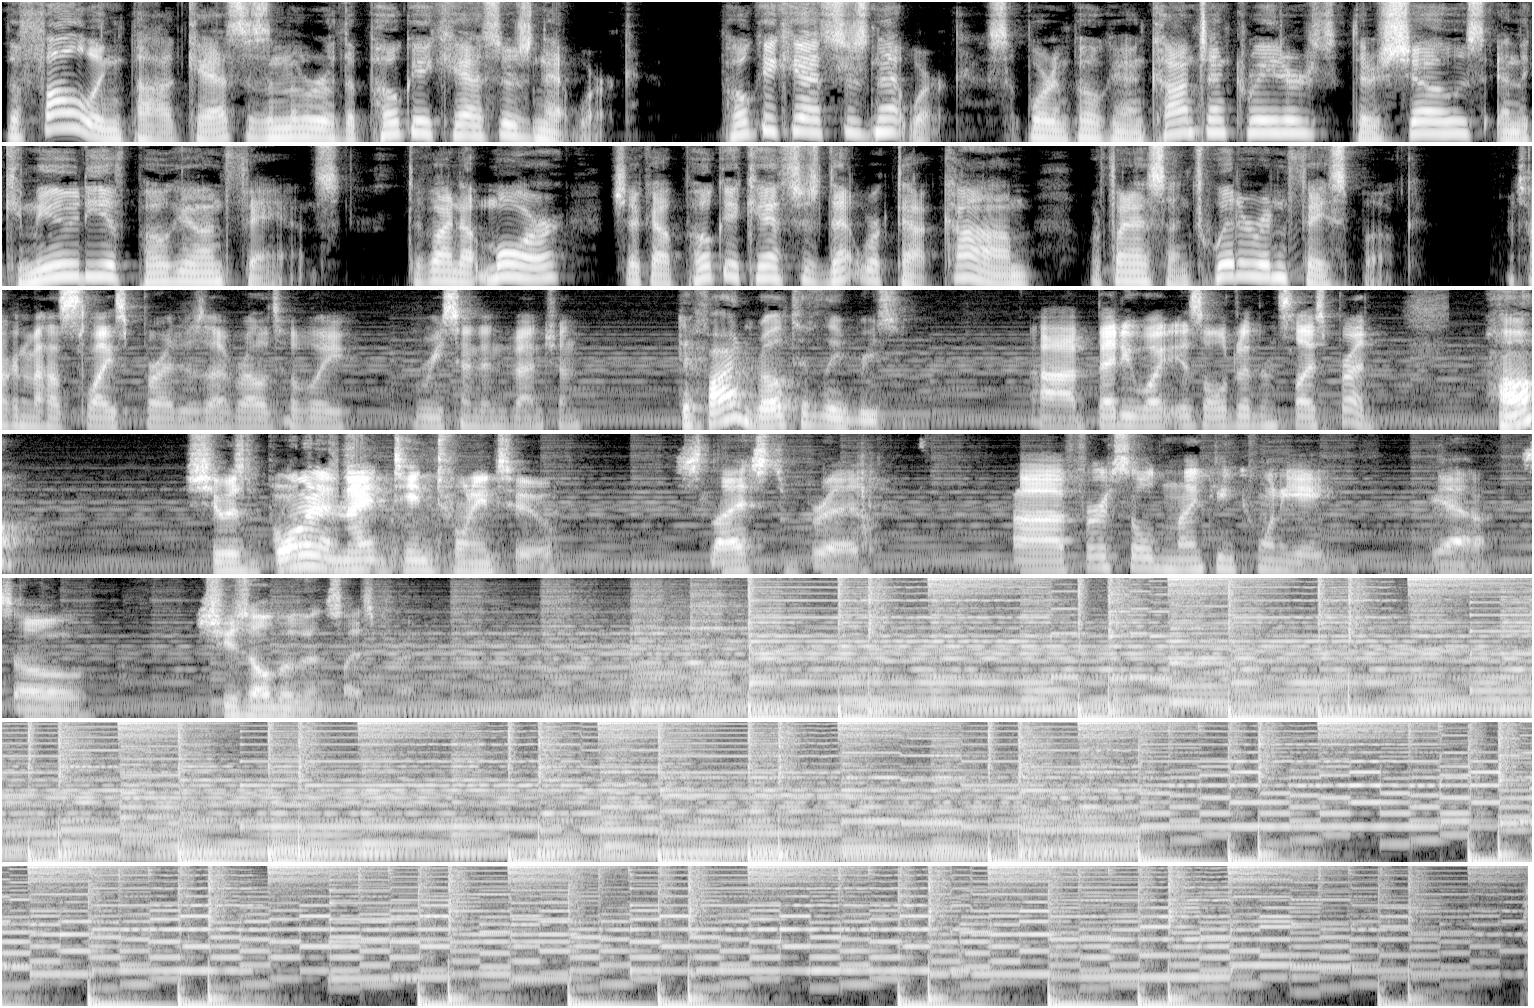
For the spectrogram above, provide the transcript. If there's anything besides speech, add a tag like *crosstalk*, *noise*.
The following podcast is a member of the Pokecasters Network. Pokecasters Network, supporting Pokemon content creators, their shows, and the community of Pokemon fans. To find out more, check out PokecastersNetwork.com or find us on Twitter and Facebook. We're talking about how sliced bread is a relatively recent invention. Define relatively recent. Uh, Betty White is older than sliced bread. Huh? She was born in 1922. Sliced bread. Uh, first sold in 1928. Yeah, so she's older than sliced bread.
